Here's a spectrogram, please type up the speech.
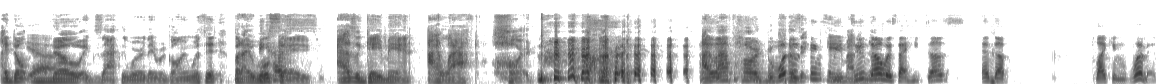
I don't yeah. know exactly where they were going with it but i will because... say as a gay man, I laughed hard. I laughed hard because one of the things we do know is that he does end up liking women.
